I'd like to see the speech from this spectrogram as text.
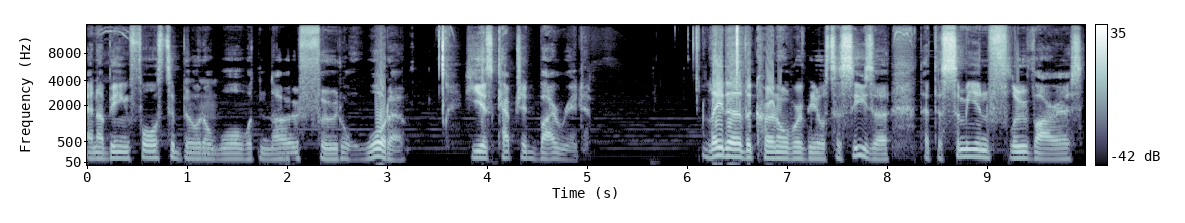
and are being forced to build a Mhm. wall with no food or water. He is captured by Red. Later, the colonel reveals to Caesar that the simian flu virus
